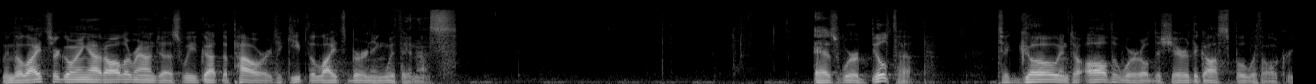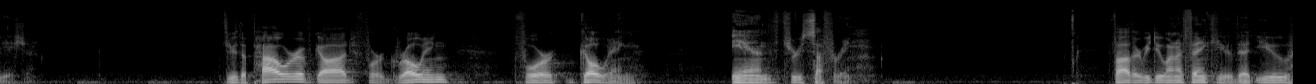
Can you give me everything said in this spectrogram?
When the lights are going out all around us, we've got the power to keep the lights burning within us. As we're built up to go into all the world to share the gospel with all creation. Through the power of God for growing, for going, and through suffering. Father, we do want to thank you that you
